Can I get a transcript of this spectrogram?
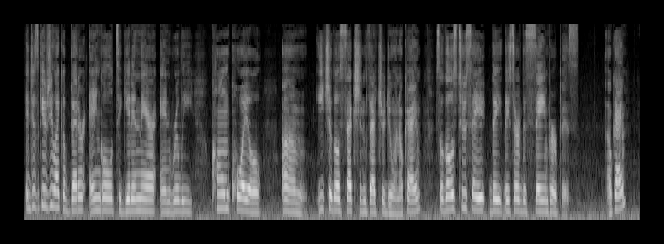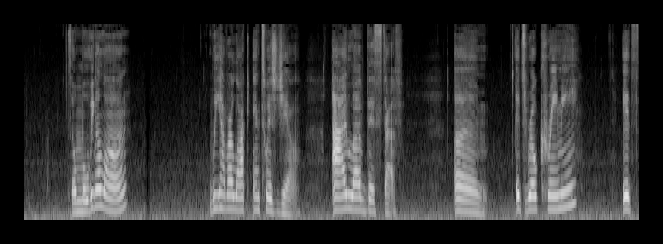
It just gives you like a better angle to get in there and really comb coil um, each of those sections that you're doing, okay? So those two say they, they serve the same purpose, okay? So moving along, we have our lock and twist gel. I love this stuff. Um, it's real creamy. It's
